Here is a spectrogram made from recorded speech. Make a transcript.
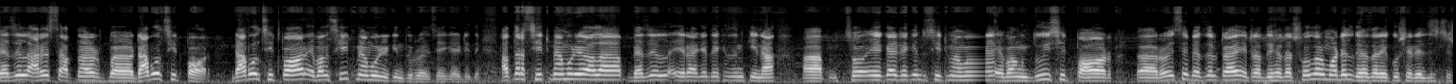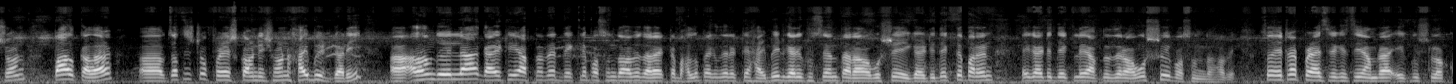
ব্যাজেল আর আপনার double seat power double seat power এবং সিট মেমোরি কিন্তু রয়েছে এই গাড়িটিতে। আপনারা সিট মেমোরিওয়ালা বেজেল এর আগে দেখেছেন কি না সো এই গাড়িটা কিন্তু সিট মেমোরি এবং দুই সিট পাওয়ার রয়েছে ব্যাজেলটায় এটা দুই হাজার ষোলোর মডেল দুই হাজার একুশে রেজিস্ট্রেশন পাল কালার যথেষ্ট ফ্রেশ কন্ডিশন হাইব্রিড গাড়ি। আলহামদুলিল্লাহ, গাড়িটি আপনাদের দেখলে পছন্দ হবে। যারা একটা ভালো প্যাকেজের একটি হাইব্রিড গাড়ি খুঁজছেন, তারা অবশ্যই এই গাড়িটি দেখতে পারেন। এই গাড়িটি দেখলে আপনাদের অবশ্যই পছন্দ হবে। সো এটার প্রাইস রেখেছি আমরা একুশ লক্ষ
